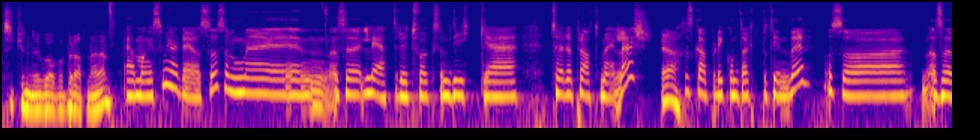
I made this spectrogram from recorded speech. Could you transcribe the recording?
så kunne du gå opp og prate med dem. Det er mange som gjør det også, som eh, altså, leter ut folk som de ikke tør å prate med ellers. Ja. Så skaper de kontakt på Tinder, og så, altså,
